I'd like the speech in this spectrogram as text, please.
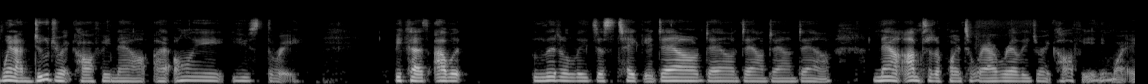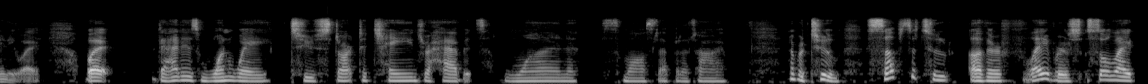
when I do drink coffee now, I only use three because I would literally just take it down, down, down, down, down. Now I'm to the point to where I rarely drink coffee anymore anyway. But that is one way to start to change your habits one small step at a time. Number two, substitute other flavors. So, like,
